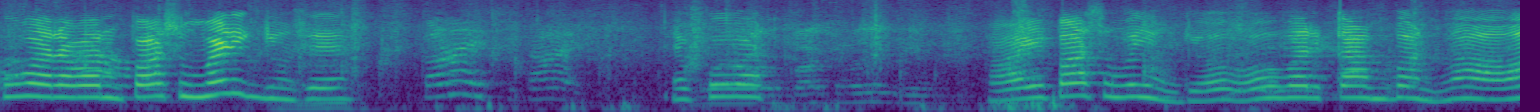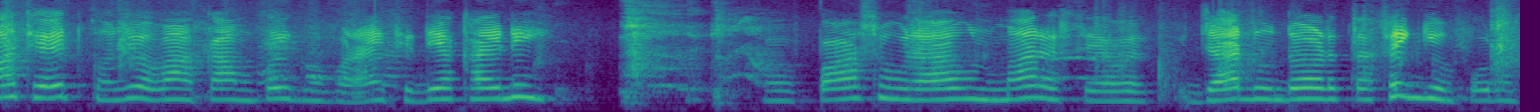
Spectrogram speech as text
ફુવારા વાળું પાછું મળી ગયું છે. એ ફુવાર હા એ પાછું વયું ગયું. હવે વાર કામ બંધ. વાં વાંચે એટલું જો વાં કામ કોઈ ગયું પણ અહીંથી દેખાય નહીં. હવે પાછું રાવું મારે છે. હવે જાડું દોડતા થઈ ગયું પૂરું.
